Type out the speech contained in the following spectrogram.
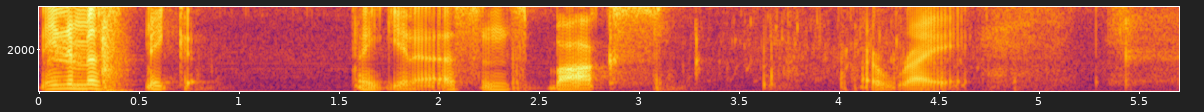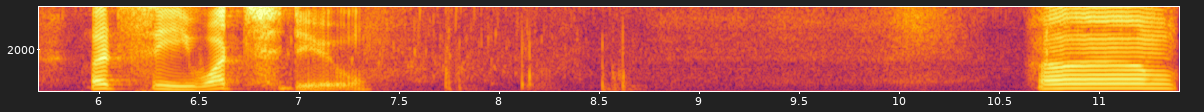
Need to miss make make an essence box. All right. Let's see what to do. Um,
